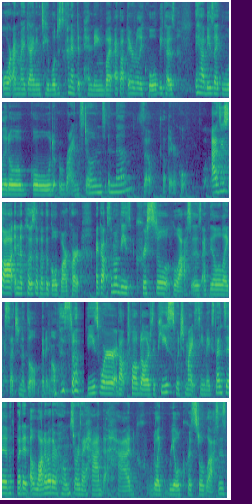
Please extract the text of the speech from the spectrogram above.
or on my dining table, just kind of depending. But I thought they were really cool because they have these like little gold rhinestones in them. So I thought they were cool. As you saw in the close-up of the gold bar cart, I got some of these crystal glasses. I feel like such an adult getting all this stuff. These were about $12 a piece, which might seem expensive, but at a lot of other home stores I had that had like real crystal glasses,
